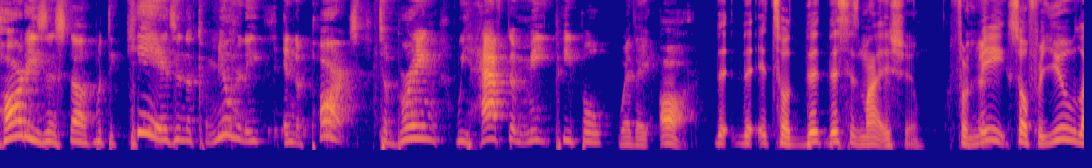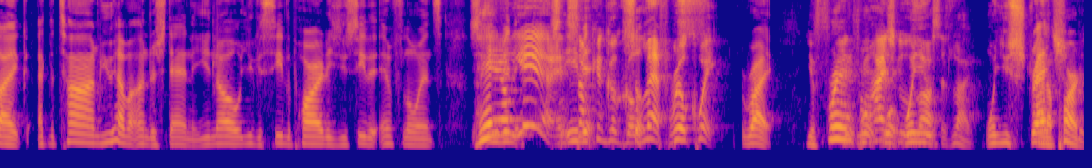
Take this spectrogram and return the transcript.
parties and stuff with the kids in the community in the parks to bring. We have to meet people where they are. the, the, it, so th- this is my issue for me so for you like at the time you have an understanding you know you can see the parties you see the influence so Hell even- yeah, so and even- something could go, so- left real quick. right Your friend from high school when you- lost his life. when you stretch party.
